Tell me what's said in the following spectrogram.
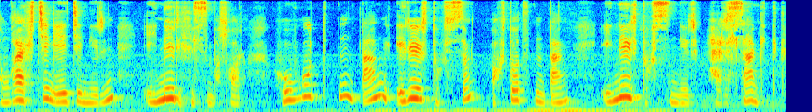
тунгаагчийн ээжийн нэр нь инээр эхэлсэн болохоор хөвгүүдэд нь дан эрээр төгссөн, охтуудад нь дан инээр төгссөн нэр харилсан гэдэг.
